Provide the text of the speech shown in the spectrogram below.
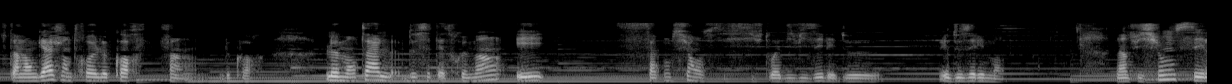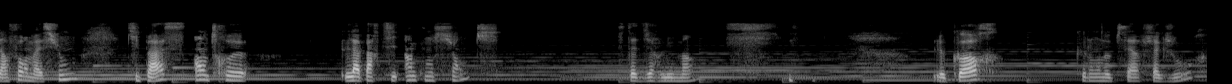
C'est un langage entre le corps, enfin le corps, le mental de cet être humain et sa conscience, je dois diviser les deux, les deux éléments. L'intuition, c'est l'information qui passe entre la partie inconsciente, c'est-à-dire l'humain, le corps que l'on observe chaque jour,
